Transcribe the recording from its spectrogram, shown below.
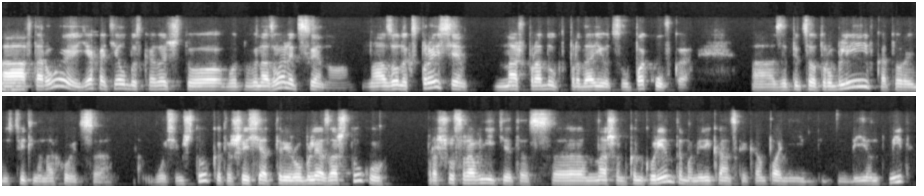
А второе, я хотел бы сказать, что вот вы назвали цену. На Озон Экспрессе наш продукт продается, упаковка а, за 500 рублей, в которой действительно находится 8 штук. Это 63 рубля за штуку. Прошу сравнить это с э, нашим конкурентом, американской компанией Beyond Meat –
